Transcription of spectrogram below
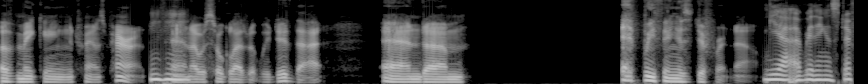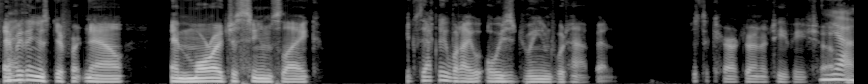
of making transparent. Mhm. And I was so glad that we did that. And um, everything is different now. Yeah, everything is different. Everything is different now, and Maura just seems like exactly what I always dreamed would happen. Just a character on a TV show. Yeah.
